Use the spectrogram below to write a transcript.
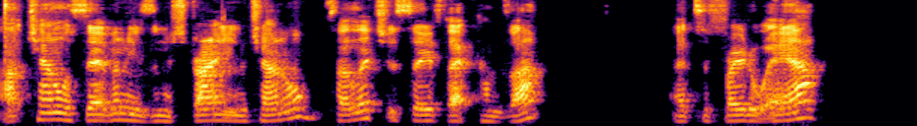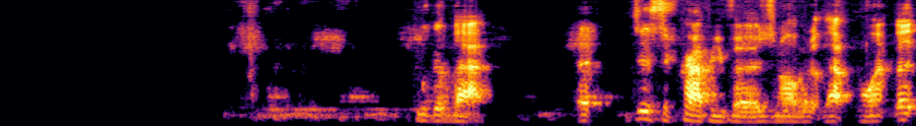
Uh, channel 7 is an Australian channel, so let's just see if that comes up. It's a free-to-air. Look at that. Uh, just a crappy version of it at that point, but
